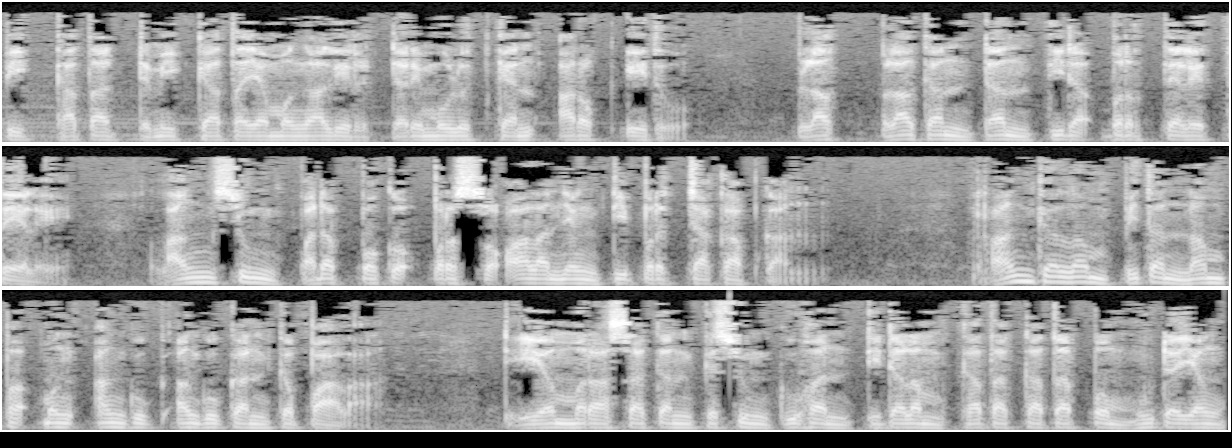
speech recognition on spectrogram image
rapi kata demi kata yang mengalir dari mulut Ken Arok itu. Belak-belakan dan tidak bertele-tele. Langsung pada pokok persoalan yang dipercakapkan. Rangga Lampitan nampak mengangguk-anggukan kepala. Dia merasakan kesungguhan di dalam kata-kata pemuda yang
